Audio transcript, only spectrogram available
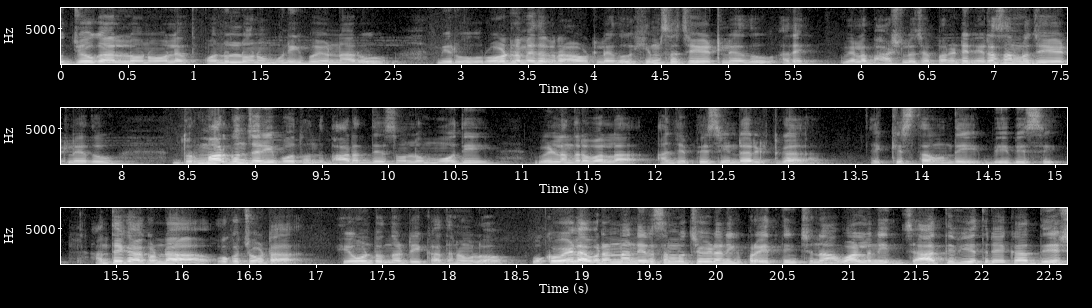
ఉద్యోగాల్లోనో లేకపోతే పనుల్లోనో మునిగిపోయి ఉన్నారు. మీరు రోడ్ల మీదకు రావట్లేదు హింస చేయట్లేదు. అదే వీళ్ళ భాషలో చెప్పాలంటే నిరసనలు చేయట్లేదు. దుర్మార్గం జరిగిపోతుంది భారతదేశంలో మోదీ వీళ్ళందరి వల్ల అని చెప్పేసి ఇండైరెక్ట్గా ఎక్కిస్తూ ఉంది బీబీసీ. అంతేకాకుండా ఒక చోట ఏముంటుందంటే ఈ కథనంలో? ఒకవేళ ఎవరన్నా నిరసనలు చేయడానికి ప్రయత్నించినా వాళ్ళని జాతి వ్యతిరేక దేశ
